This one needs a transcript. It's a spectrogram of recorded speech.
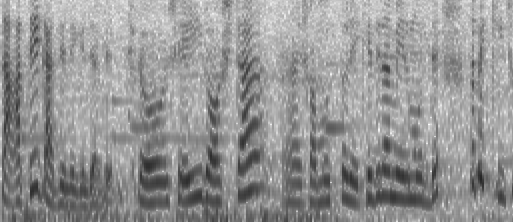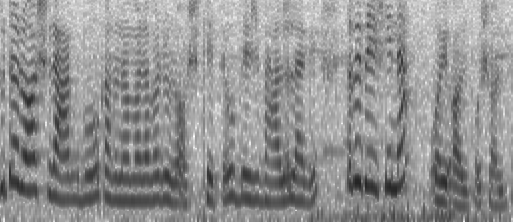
তাতে কাজে লেগে যাবে। তো সেই রসটা সমস্ত রেখে দিলাম এর মধ্যে। তবে কিছুটা রস রাখব, কারণ আমার আবার রস খেতেও বেশ ভালো লাগে। তবে বেশি না, ওই অল্প স্বল্প।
